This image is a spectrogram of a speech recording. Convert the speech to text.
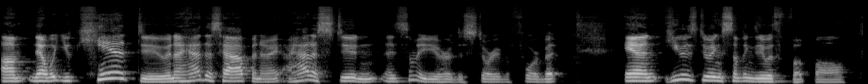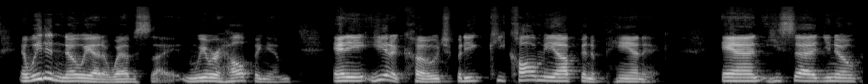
Um, now, what you can't do, and I had this happen. I, I had a student, and some of you heard this story before, but and he was doing something to do with football, and we didn't know he had a website, and we were helping him. And he he had a coach, but he he called me up in a panic, and he said, you know,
